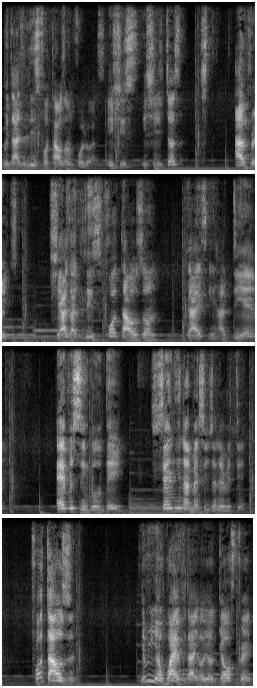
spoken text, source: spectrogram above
with at least 4000 followers if she's if she's just average she has at least 4000 guys in her dm every single day sending a message and everything. 4,000. Even your wife that, or your girlfriend,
